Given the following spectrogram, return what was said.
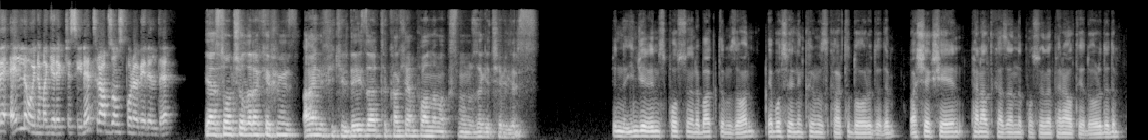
ve elle oynama gerekçesiyle Trabzonspor'a verildi. Yani sonuç olarak hepimiz aynı fikirdeyiz. Artık hakem puanlama kısmımıza geçebiliriz. Şimdi incelediğimiz pozisyonlara baktığımız zaman Ebosel'in kırmızı kartı doğru dedim. Başakşehir'in penaltı kazandığı pozisyonda penaltıya doğru dedim.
